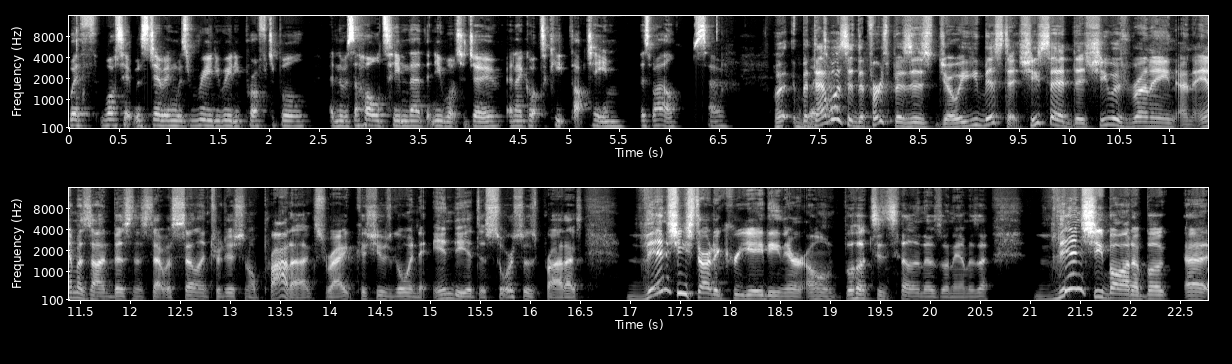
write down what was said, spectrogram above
with what it was doing was really, really profitable. And there was a whole team there that knew what to do. And I got to keep that team as well. So but, but that wasn't the first business, Joey. You missed it. She said that she was running an Amazon business that was selling traditional products, right? Because she was going to India to source those products. Then she started creating her own books and selling those on Amazon. Then she bought a book, uh,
